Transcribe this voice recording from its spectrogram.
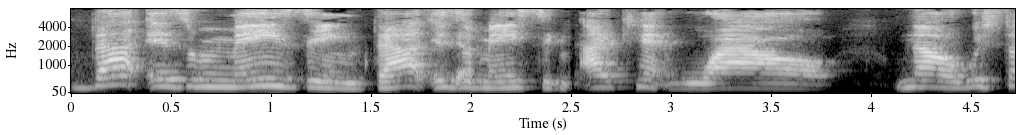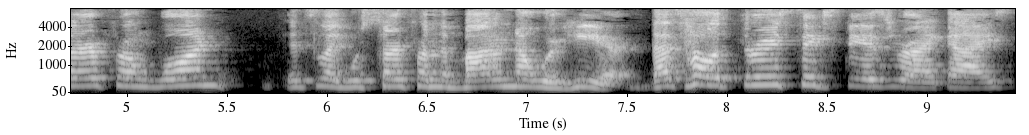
That is amazing. That is Yeah. amazing. I can't. Wow. Now we started from one. It's like we start from the bottom. Now we're here. That's how 360 is, right, guys?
